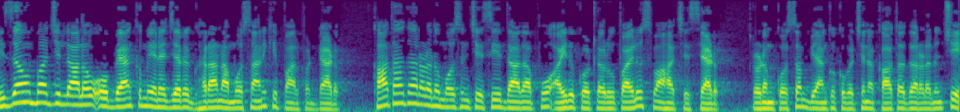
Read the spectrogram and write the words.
నిజామాబాద్ జిల్లాలో ఓ బ్యాంకు మేనేజర్ ఘరానా మోసానికి పాల్పడ్డాడు. ఖాతాదారులను మోసం చేసి దాదాపు ఐదు కోట్ల రూపాయలు స్వాహా చేశాడు. రుణం కోసం బ్యాంకుకు వచ్చిన ఖాతాదారుల నుంచి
